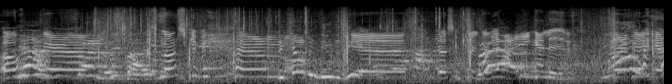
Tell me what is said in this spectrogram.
och eh, snart ska vi hem och eh, jag ska plugga. Vi har inga liv. Nej, vi, är inga-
